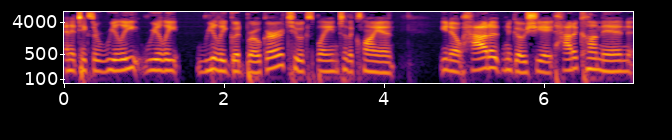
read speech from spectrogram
And it takes a really, really, really good broker to explain to the client, you know, how to negotiate, how to come in,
